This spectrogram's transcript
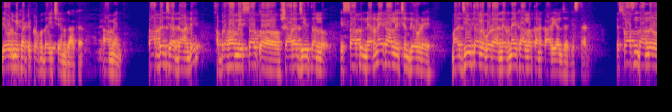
దేవుడు మీకు అట్టి కృప దయచేయను గాక. ఆమెన్ ప్రార్థన చేద్దామండి అబ్రహాం ఇస్సాక్ షారా జీవితంలో ఇస్సాకు నిర్ణయకాలను ఇచ్చిన దేవుడే. మన జీవితాల్లో కూడా నిర్ణయకాలంలో తన కార్యాలు జరిగిస్తాడు. విశ్వాసంతో అందరూ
